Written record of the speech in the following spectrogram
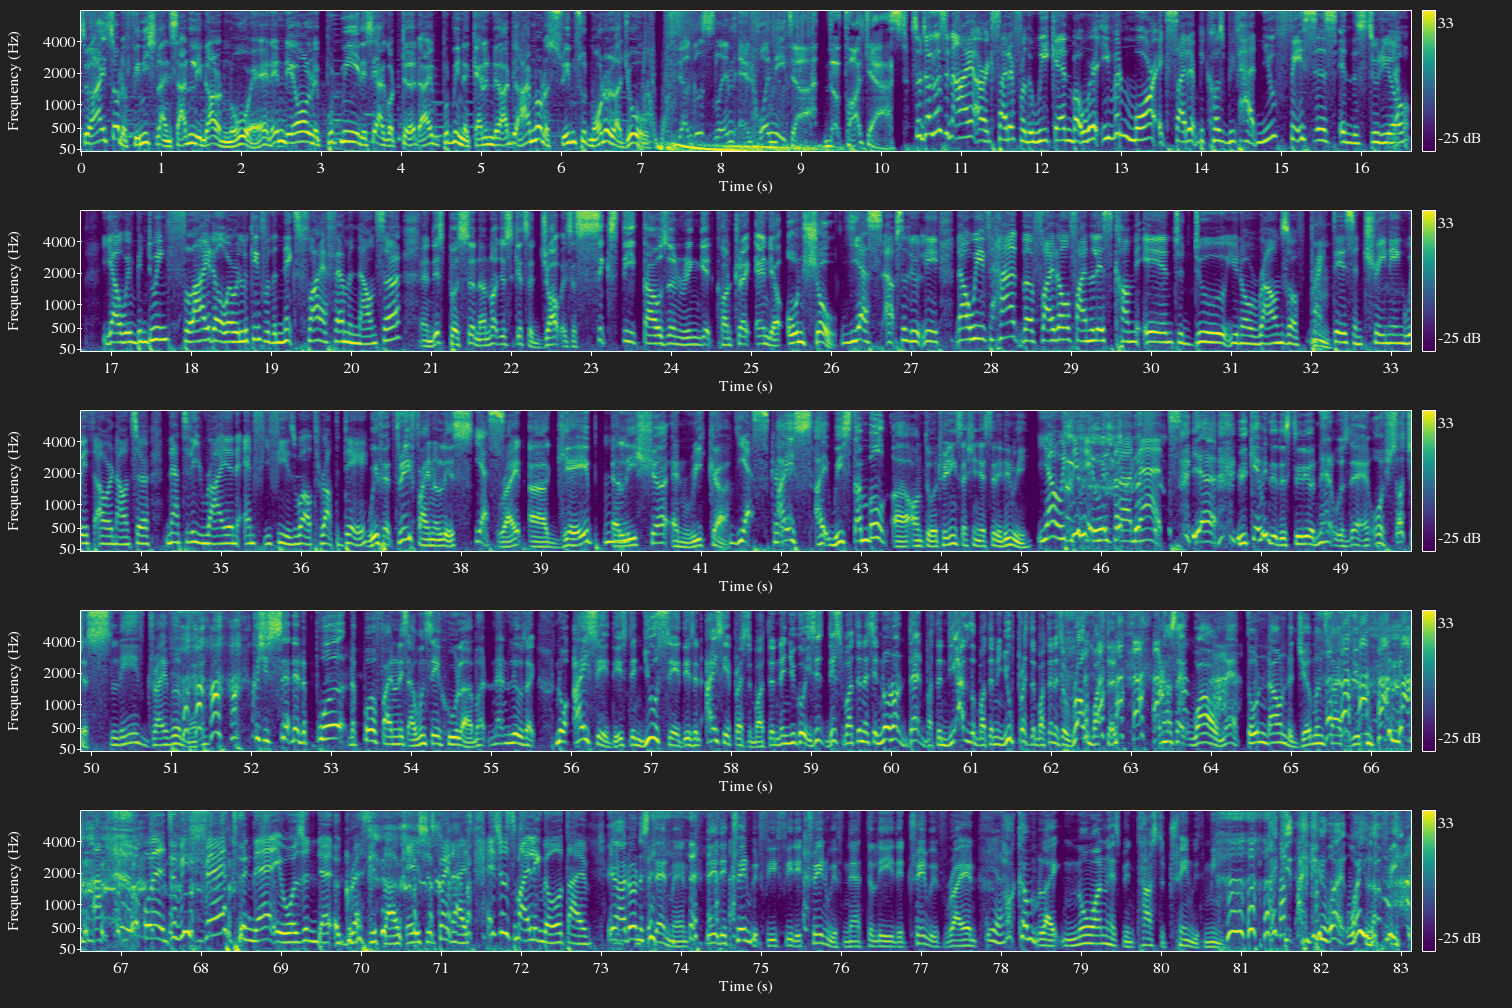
So I saw the finish line suddenly out of nowhere. Then they all they put me. They say I got third. I put me in the calendar. I- I'm not a swimsuit model, lah, Joe. Douglas Lim and Juanita, the podcast. So Douglas and I are excited for the weekend, but we're even more excited because we've had new faces in the studio. Yeah, we've been doing Flydol where we're looking for the next Fly FM announcer. And this person uh, not just gets a job, it's a 60,000 ringgit contract and their own show. Yes, absolutely. Now we've had the Flydol finalists come in to do, you know, rounds of practice and training with our announcer Natalie, Ryan, and Fifi as well throughout the day. We've had three finalists. Yes. Mm-hmm. Right? Uh, Gabe, Alicia, and Rika. Yes, correct. I, I- we stumbled uh, onto a training session yesterday, didn't we? yeah, we did it with uh, Nat. Yeah, we came into the studio. Nat was there, and oh, such a slave driver, man. Because she said that the poor, the poor finalist. I won't say who lah, but Natalie was like, "No, I say this, then you say this, and I say press the button. Then you go, is it this button?" I said, "No, not that button, the other button." And you press the button, it's a wrong button. and I was like, "Wow, Nat, tone down the German side of you." well, to be fair to Nat, it wasn't that aggressive, lah. Okay, she was quite nice, and she was smiling the whole time. Yeah, I don't understand, man. They they train with Fifi, they train with Natalie, they train with Ryan. Yeah. How come like no one has been tasked to train with me? I can, I can. Why? Why are you laughing?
